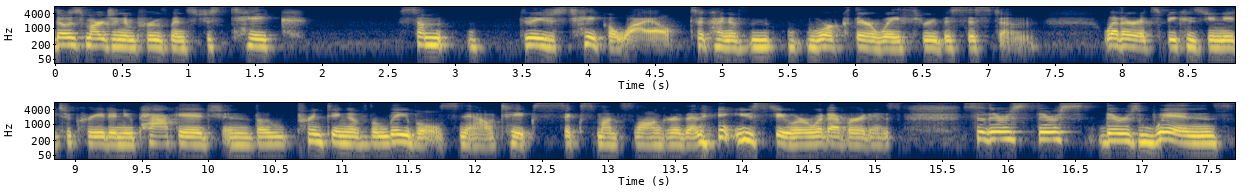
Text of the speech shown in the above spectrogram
those margin improvements just take some they just take a while to kind of work their way through the system. Whether it's because you need to create a new package and the printing of the labels now takes 6 months longer than it used to or whatever it is. So there's there's there's wins.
